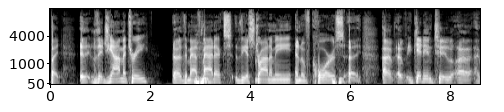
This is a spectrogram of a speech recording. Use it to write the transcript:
But uh, the geometry, uh, the mm-hmm. mathematics, mm-hmm. the astronomy, and of course, mm-hmm. uh, uh, get into. Uh,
